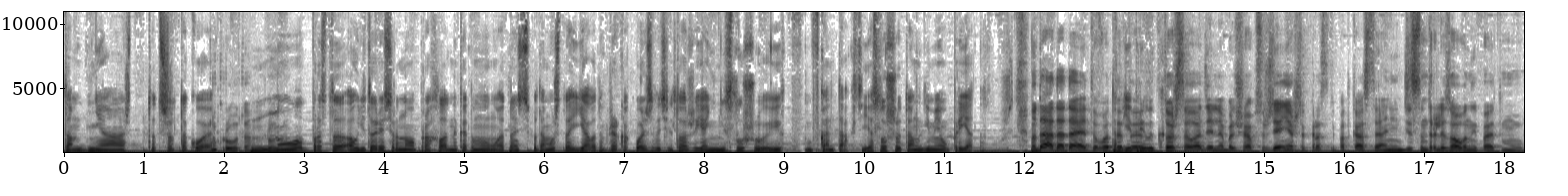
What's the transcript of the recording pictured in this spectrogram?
там дня, что-то, что-то такое. Ну, круто. круто. Но просто аудитория все равно прохладно к этому относится, потому что я вот, например, как пользователь тоже, я не слушаю их ВКонтакте. Я слушаю там, где мне приятно слушать. Ну да, да, да, это вот Там, это привык. тоже стало отдельное большое обсуждение, что как раз таки подкасты, они децентрализованы, поэтому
